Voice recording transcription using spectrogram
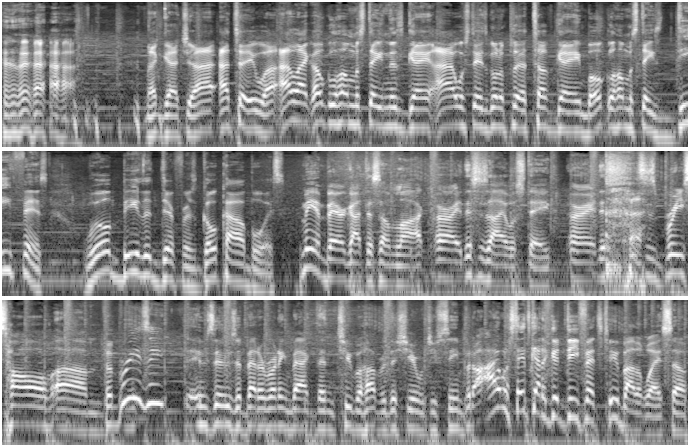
I got you. I, I tell you what, I like Oklahoma State in this game. Iowa State's going to play a tough game, but Oklahoma State's defense will be the difference. Go Cowboys. Me and Bear got this unlocked. All right, this is Iowa State. All right, this, this is Breece Hall. Um, For Breezy. who's, who's a better running back than Chuba Hubbard this year, which you've seen. But Iowa State's got a good defense too, by the way. So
